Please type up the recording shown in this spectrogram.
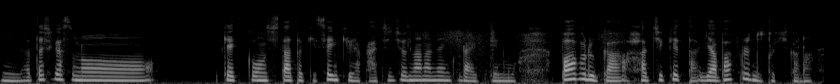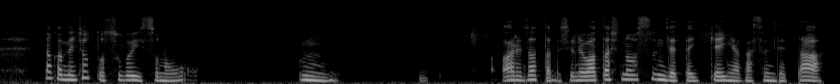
うん、私がその結婚した時1987年ぐらいっていうのもバブルがはじけたいやバブルの時かな。なんかねちょっとすごいそのうんあれだったんですよね。私の住んでた一軒家が住んでた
